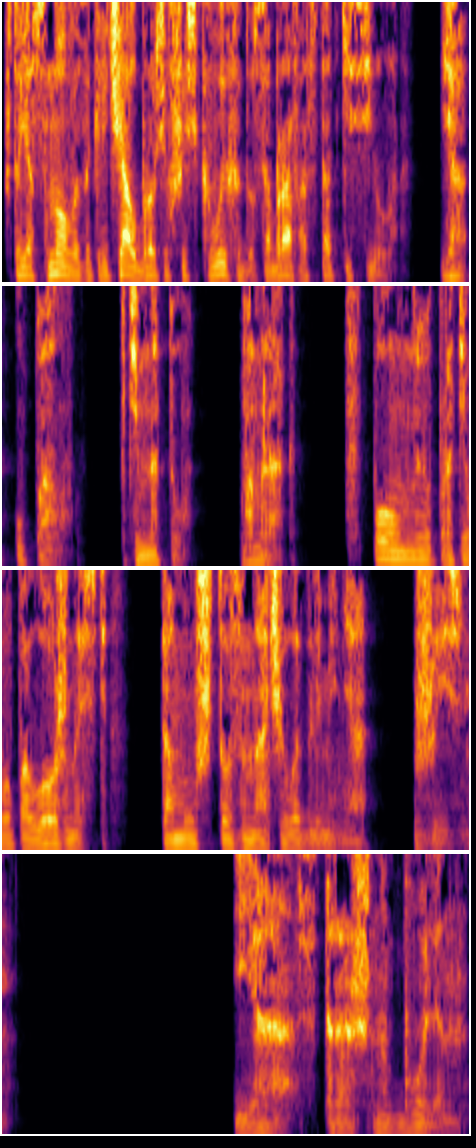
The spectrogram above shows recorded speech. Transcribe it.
что я снова закричал, бросившись к выходу, собрав остатки сил. Я упал в темноту, во мрак, в полную противоположность тому, что значила для меня жизнь. Я страшно болен.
